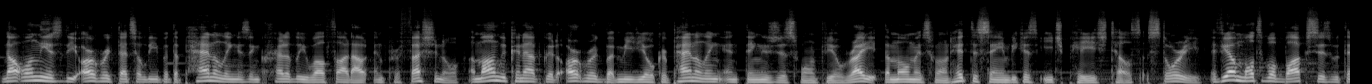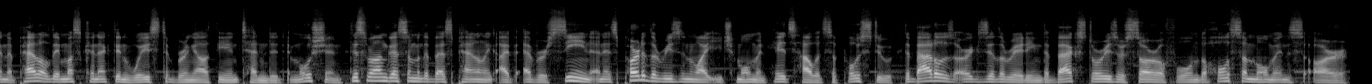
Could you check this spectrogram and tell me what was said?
Not only is the artwork that's elite, but the paneling is incredibly well thought out and professional. A manga can have good artwork but mediocre paneling and things just won't feel right. The moments won't hit the same because each page tells a story. If you have multiple boxes within a panel, they must connect in ways to bring out the intended emotion. This manga has some of the best paneling I've ever seen and it's part of the reason why each moment hits how it's supposed to. The battles are exhilarating, the backstories are sorrowful, and the wholesome moments are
